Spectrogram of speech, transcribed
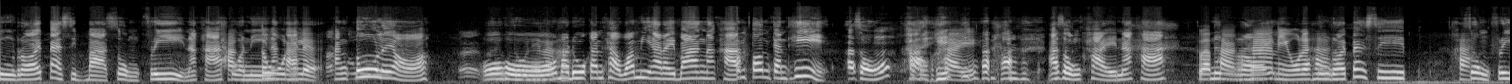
180 บาทส่งฟรีนะคะทั้งตัวนี้ตู้นะคะนี่แหละ ทั้งตู้เลยเหรอ โอ้โหตู้นี่แหละค่ะมาดูกันค่ะว่ามีอะไรบ้างนะคะเริ่มต้นกันที่อสงไข่อสงไข่ อสงไข่นะคะตัวถัง100ห้านิ้วเลยค่ะ หนึ่งร้อยแปดสิบ ค่ะ ส่งฟรี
